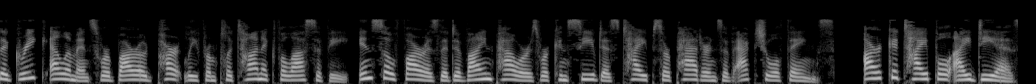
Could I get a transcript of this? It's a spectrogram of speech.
The Greek elements were borrowed partly from Platonic philosophy, insofar as the divine powers were conceived as types or patterns of actual things, archetypal ideas,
